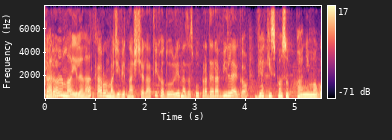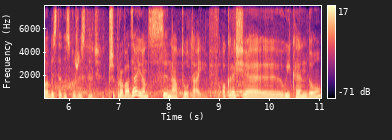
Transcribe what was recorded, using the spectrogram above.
Karol ma ile lat? Karol ma 19 lat i hoduje na zespół Pradera Willego. W jaki sposób pani mogłaby z tego skorzystać? Przyprowadzając syna tutaj w okresie y, weekendu,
